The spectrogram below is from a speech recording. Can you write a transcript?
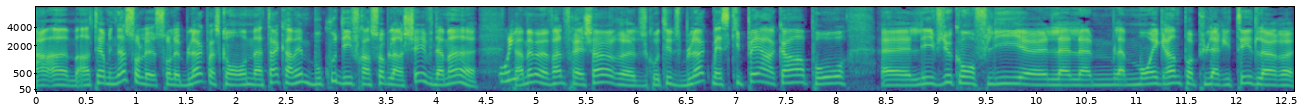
En, terminant sur le sur le bloc, parce qu'on attend quand même beaucoup des François Blanchet, évidemment, euh, quand même un vent de fraîcheur euh, du côté du bloc, mais ce qui paie encore pour euh, les vieux conflits, la, la, la, moins grande popularité de leur,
